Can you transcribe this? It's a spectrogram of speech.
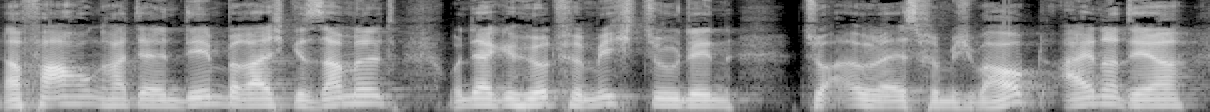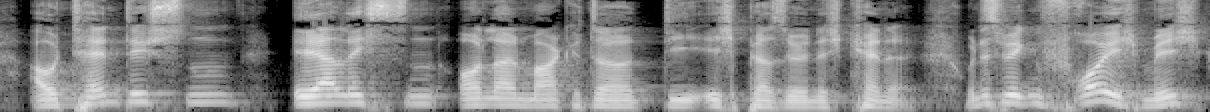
Erfahrung hat er in dem Bereich gesammelt und er gehört für mich zu den, zu, oder ist für mich überhaupt einer der authentischsten, ehrlichsten Online-Marketer, die ich persönlich kenne. Und deswegen freue ich mich,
